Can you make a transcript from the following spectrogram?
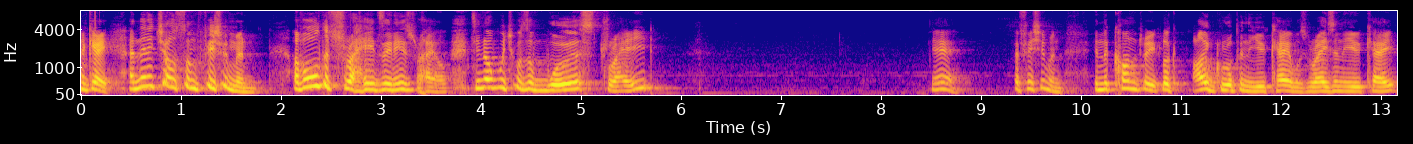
Okay, and then he chose some fishermen. Of all the trades in Israel, do you know which was the worst trade? Yeah, a fisherman. In the country, look, I grew up in the UK, I was raised in the UK.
